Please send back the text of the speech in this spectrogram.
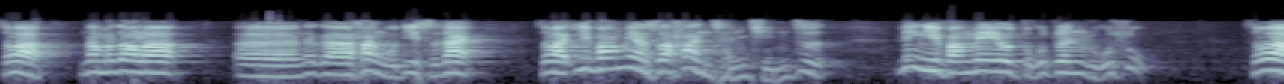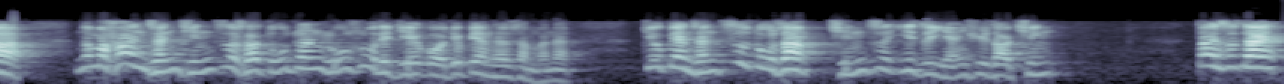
是吧？那么到了呃那个汉武帝时代，是吧？一方面是汉承秦制，另一方面又独尊儒术，是吧？那么汉承秦制和独尊儒术的结果就变成什么呢？就变成制度上秦制一直延续到清。但是在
